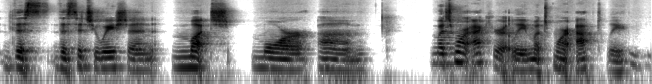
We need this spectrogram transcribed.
this the situation much more um, much more accurately, much more aptly. Mm-hmm.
